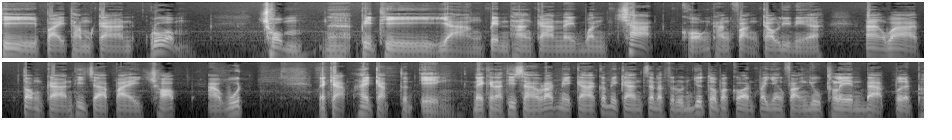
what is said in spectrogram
ที่ไปทำการร่วมชมนะฮะพิธีอย่างเป็นทางการในวันชาติของทางฝั่งเกาหลีเหนือ อ้างว่าต้องการที่จะไปช็อปอาวุธนะครับให้กับตนเอง ในขณะที่สหรัฐอเมริกาก็มีการสนับสนุนยุทโธปกรณ์ไปยังฝั่งยูเครนแบบเปิดเผ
